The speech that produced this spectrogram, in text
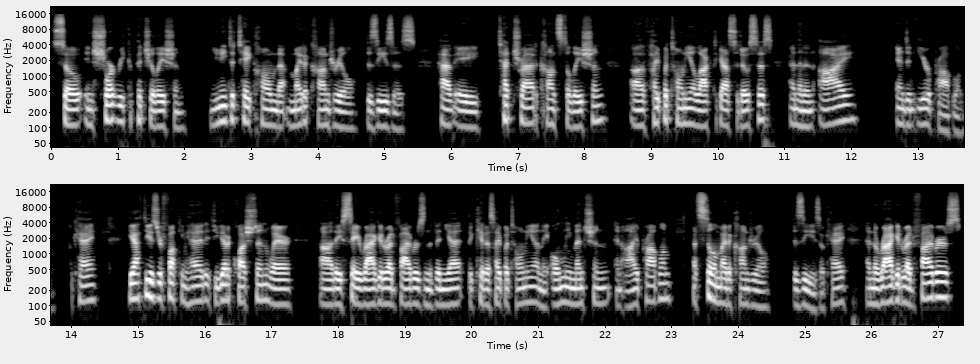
So, in short recapitulation, you need to take home that mitochondrial diseases have a tetrad constellation of hypotonia, lactic acidosis, and then an eye and an ear problem. Okay? You have to use your fucking head. If you get a question where uh, they say ragged red fibers in the vignette, the kid has hypotonia, and they only mention an eye problem, that's still a mitochondrial disease, okay? And the ragged red fibers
